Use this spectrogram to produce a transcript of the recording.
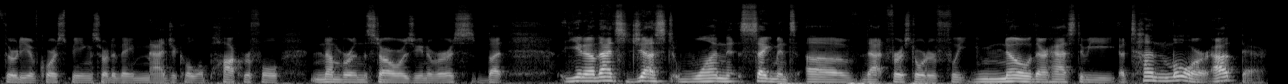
30 of course being sort of a magical apocryphal number in the star wars universe. But you know that's just one segment of that first order fleet. You know there has to be a ton more out there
